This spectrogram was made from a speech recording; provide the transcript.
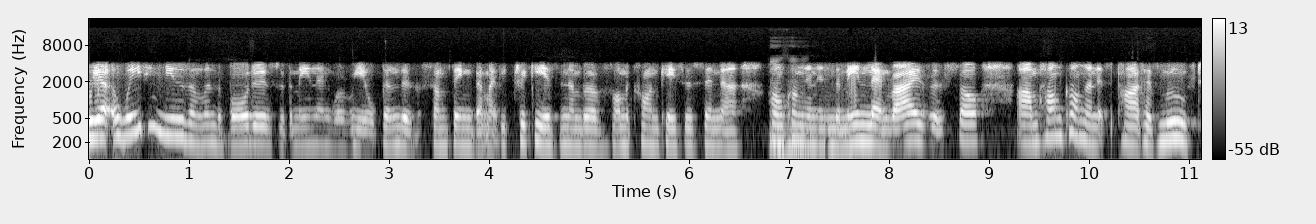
We are awaiting news on when the borders with the mainland will reopen. There's something that might be tricky as the number of Omicron cases in uh, Hong mm-hmm. Kong and in the mainland rises. So um, Hong Kong, on its part, has moved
